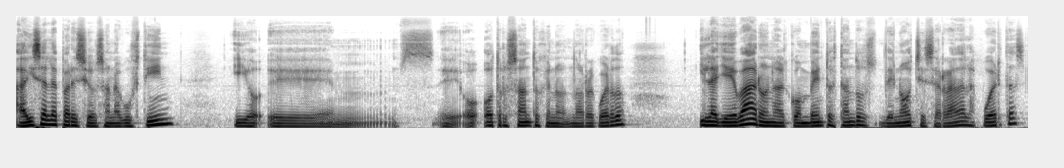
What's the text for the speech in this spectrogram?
Ahí se le apareció San Agustín y eh, eh, otros santos que no, no, recuerdo, y la llevaron al convento estando de noche cerradas las puertas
